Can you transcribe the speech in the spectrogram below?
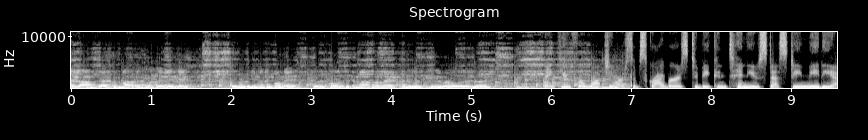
എല്ലാം ക്യാപ്റ്റന്മാരുടെ ശ്രദ്ധയിലേക്ക് ഒരു ടീമിന്റെ കൂടെ ഒരു കോച്ചിന് മാത്രമേ അനുവദിക്കുകയുള്ളൂ എന്ന് Thank you for watching our subscribers to be continues Dusty Media.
